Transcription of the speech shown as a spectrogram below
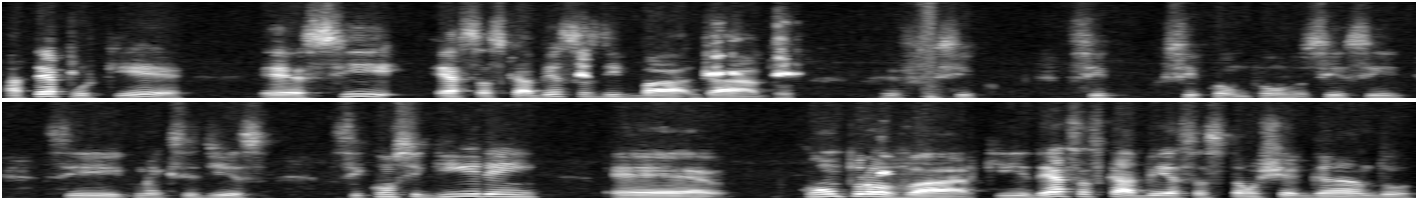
até porque é, se essas cabeças de gado se, se, se, se, se, como é que se diz? Se conseguirem é, comprovar que dessas cabeças estão chegando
